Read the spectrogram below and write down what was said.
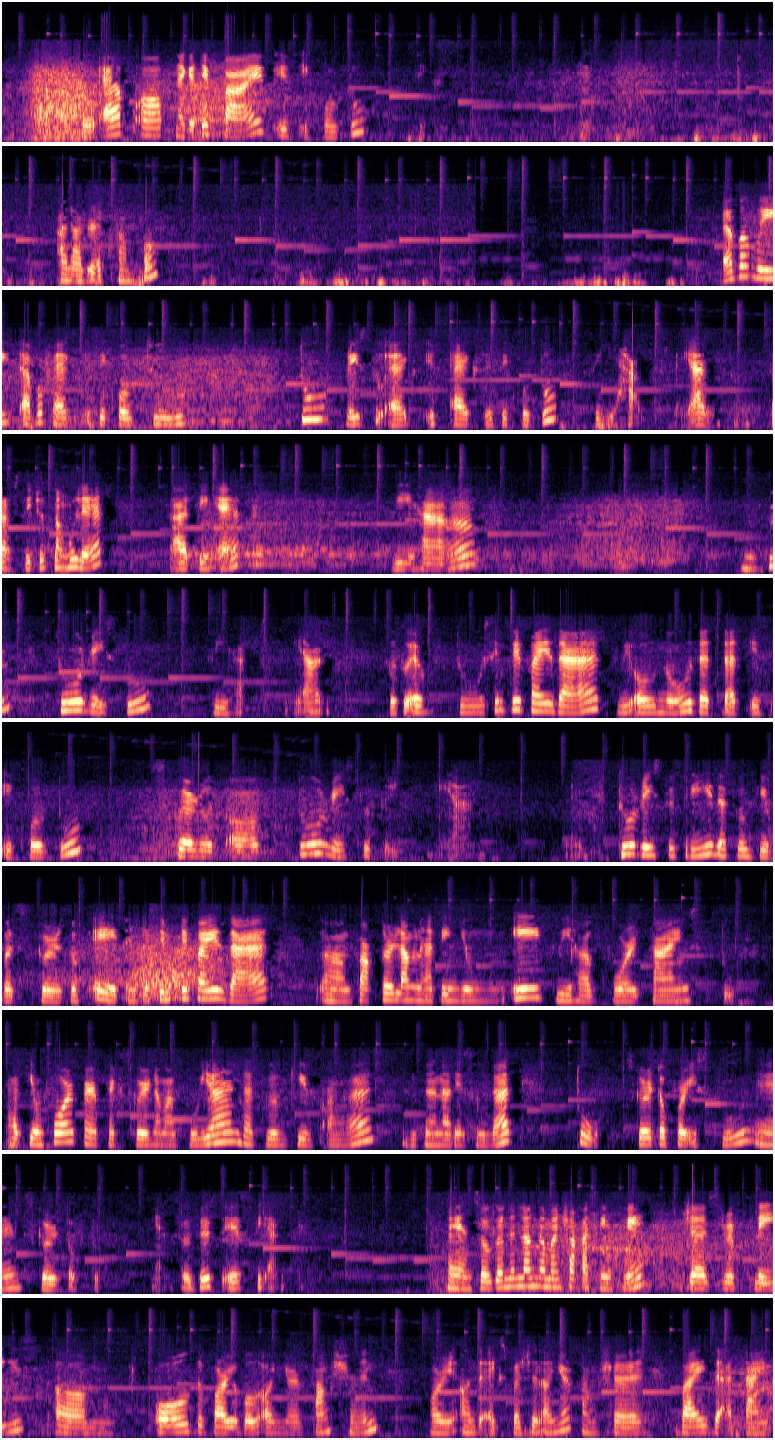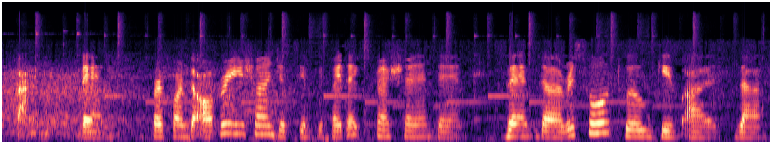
So, f of negative 5 is equal to 6. Another example. Evaluate f of x is equal to 2 raised to x if x is equal to 3 halves. Ayan. Substitute lang ulit sa ating x. We have mm -hmm, 2 raised to 3 halves. Ayan. So, to, to simplify that, we all know that that is equal to square root of 2 raised to 3. Ayan. 2 raised to 3, that will give us square root of 8. And to simplify that, um, factor lang natin yung 8, we have 4 times 2. At yung 4, perfect square naman po yan. That will give us, dito na natin sulat, 2. Square root of 4 is 2 and square root of 2. Yan. So, this is the answer. Ayan. So, ganun lang naman siya kasimple. Just replace um, all the variable on your function or on the expression on your function by the assigned path. Then, perform the operation, just simplify the expression, then, then the result will give us the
